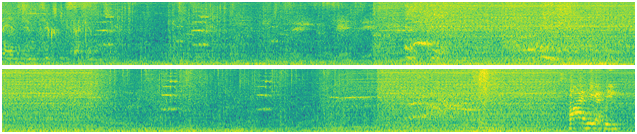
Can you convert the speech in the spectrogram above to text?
Mission in 60 seconds. Spy here, I think.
